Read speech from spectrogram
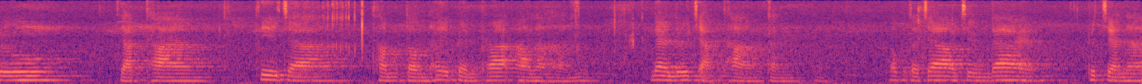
รู้จากทางที่จะ ทำตนให้เป็นพระอาหารหันต์ได้รู้จักทางกัน พระพุทธเจ้าจึงได้พิจารณา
